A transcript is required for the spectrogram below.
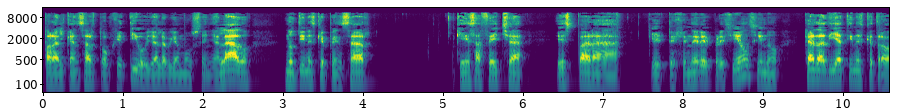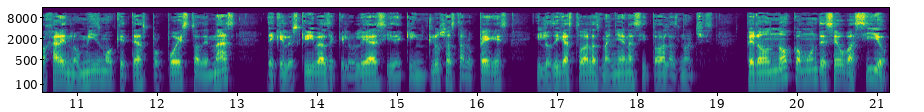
para alcanzar tu objetivo, ya lo habíamos señalado, no tienes que pensar que esa fecha es para que te genere presión, sino cada día tienes que trabajar en lo mismo que te has propuesto, además de que lo escribas, de que lo leas y de que incluso hasta lo pegues y lo digas todas las mañanas y todas las noches pero no como un deseo vacío,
